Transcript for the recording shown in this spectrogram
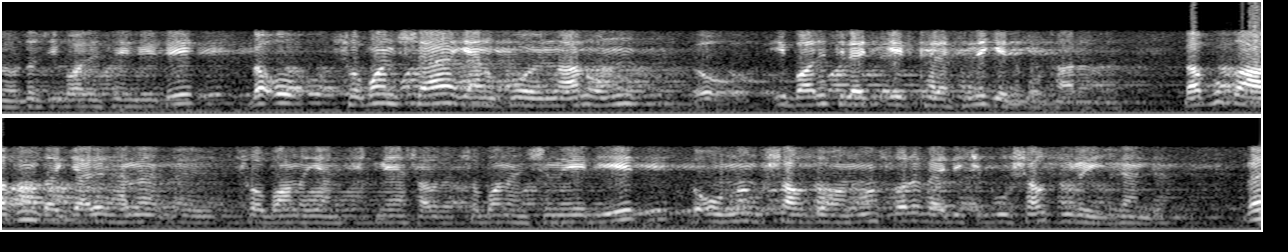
orada ibadətini edirdi və o çoban isə, yəni qoyunlarını onun o, ibadət elədiyi ev tərəfində gedib otarırdı. Və bu qadın da gəlir həmən e, çobanı, yəni fitməyə salır və çoban həmçinin edir və ondan uşaq doğandan sonra və deyir ki, bu uşaq Züreycdəndir. Və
